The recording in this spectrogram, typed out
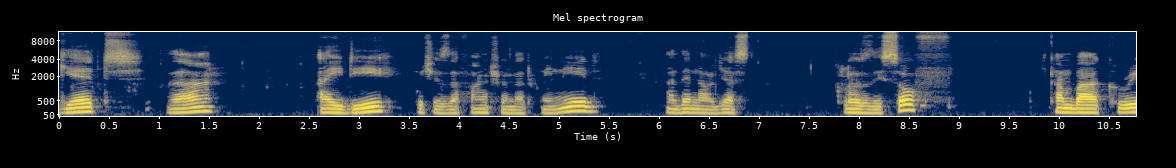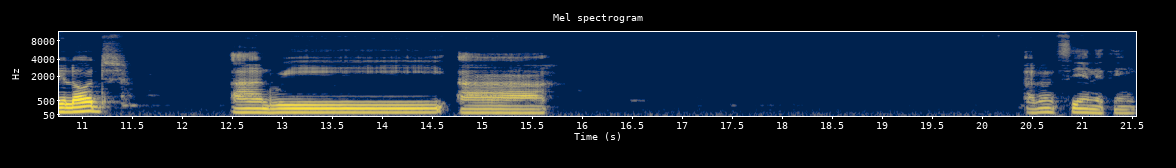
get the id which is the function that we need. And then I'll just close this off come back reload and we are I don't see anything.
